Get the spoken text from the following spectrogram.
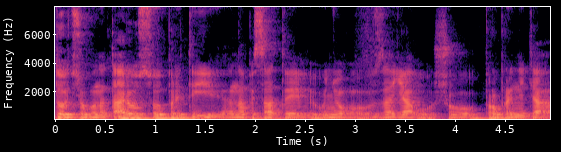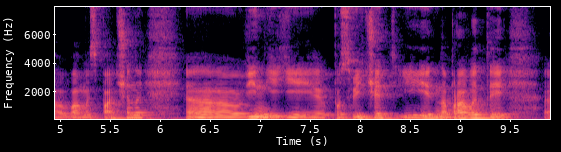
до цього нотаріусу, прийти, написати у нього заяву, що про прийняття вами спадщини. Е, Він її посвідчить і направити е,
